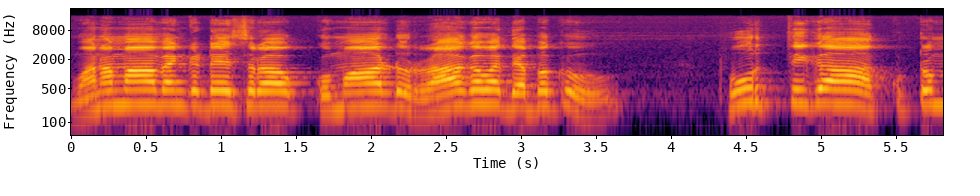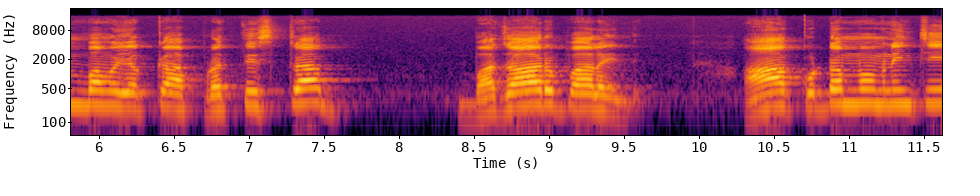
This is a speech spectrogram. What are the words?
వనమా వెంకటేశ్వరరావు కుమారుడు రాఘవ దెబ్బకు పూర్తిగా ఆ కుటుంబం యొక్క ప్రతిష్ట బజారు పాలైంది. ఆ కుటుంబం నుంచి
